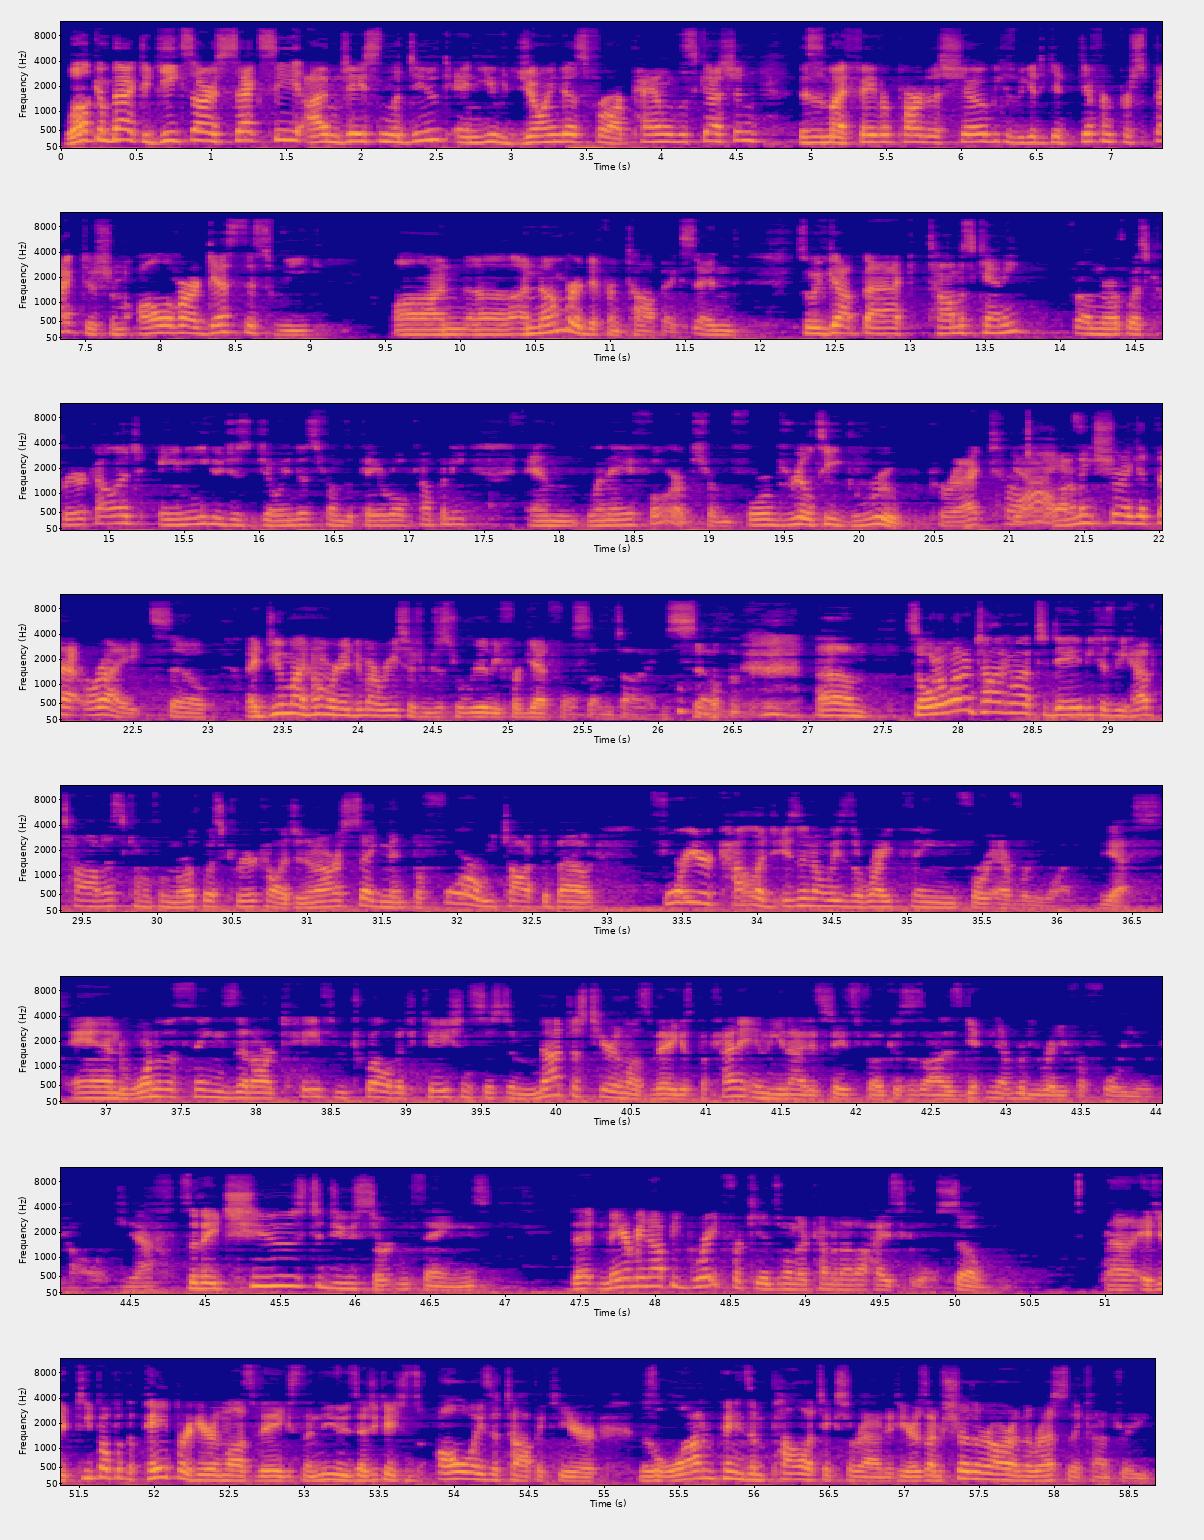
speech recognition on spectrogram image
Welcome back to Geeks Are Sexy. I'm Jason LeDuc, and you've joined us for our panel discussion. This is my favorite part of the show because we get to get different perspectives from all of our guests this week on uh, a number of different topics. And so we've got back Thomas Kenny from Northwest Career College, Amy, who just joined us from the payroll company, and Lene Forbes from Forbes Realty Group, correct? Correct. Yeah, I want to make sure I get that right. So I do my homework, I do my research. I'm just really forgetful sometimes. So, um, so what I want to talk about today, because we have Thomas coming from Northwest Career College, and in our segment before we talked about four-year college isn't always the right thing for everyone. Yes. And one of the things that our K through 12 education system, not just here in Las Vegas, but kind of in the United States, focuses on is getting everybody ready for four-year college. Yeah. So they choose to do certain things that may or may not be great for kids when they're coming out of high school. So uh, if you keep up with the paper here in Las Vegas, the news, education's always a topic here. There's a lot of opinions and politics around it here, as I'm sure there are in the rest of the country.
